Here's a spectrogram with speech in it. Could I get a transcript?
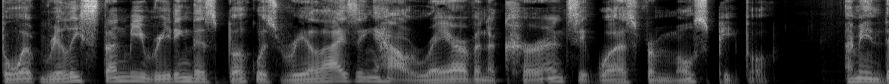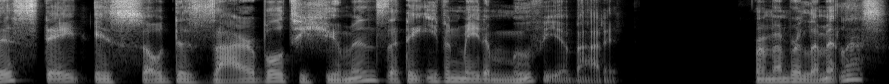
But what really stunned me reading this book was realizing how rare of an occurrence it was for most people. I mean, this state is so desirable to humans that they even made a movie about it. Remember Limitless?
